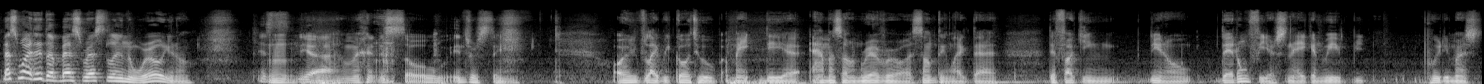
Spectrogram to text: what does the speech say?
that's why they're the best wrestler in the world, you know. It's, Mm. Yeah, man, it's so interesting. Or if like we go to ma- the uh, Amazon River or something like that, they fucking you know they don't fear snake, and we, pretty much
